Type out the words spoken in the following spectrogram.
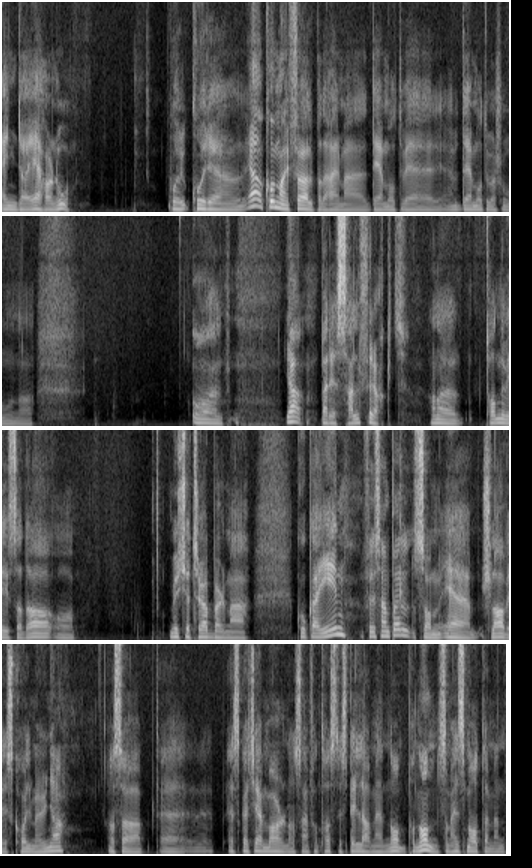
enn det jeg har nå. Hvor, hvor, uh, ja, hvor man føler på det her med demotivasjon og Og ja, bare selvforakt. Han har tonnevis av da, og mye trøbbel med Kokain, eksempel, som er slavisk, hold meg unna. Altså, eh, jeg skal ikke male noe sånn fantastisk bilde noen, på noen som helst måte, men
